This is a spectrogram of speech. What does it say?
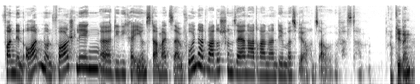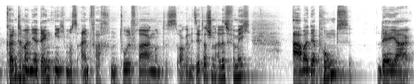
von den Orten und Vorschlägen, äh, die die KI uns damals da empfohlen hat, war das schon sehr nah dran an dem, was wir auch ins Auge gefasst haben. Okay, dann könnte man ja denken, ich muss einfach ein Tool fragen und das organisiert das schon alles für mich. Aber der Punkt, der ja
